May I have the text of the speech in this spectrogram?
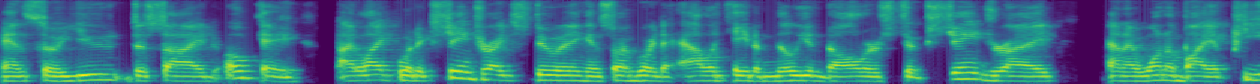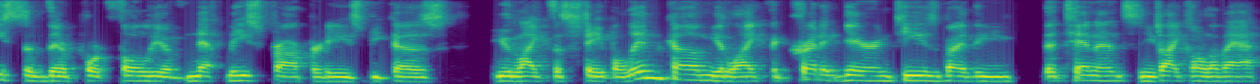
and so you decide, okay, I like what Exchange Right's doing, and so I'm going to allocate a million dollars to Exchange Right and I want to buy a piece of their portfolio of net lease properties because you like the stable income, you like the credit guarantees by the, the tenants, and you like all of that.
